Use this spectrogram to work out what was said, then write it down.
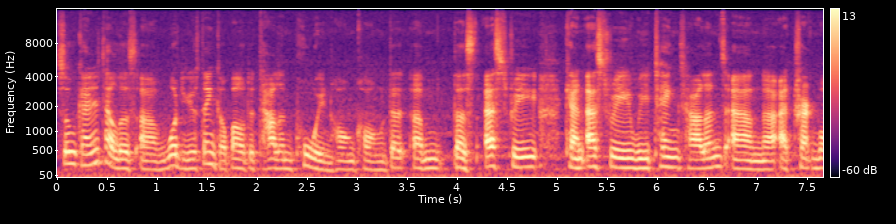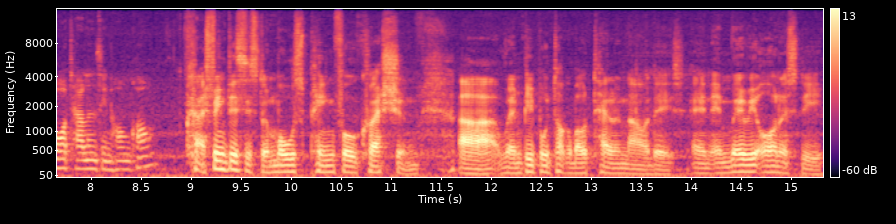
So can you tell us uh, what do you think about the talent pool in Hong Kong? Um, does ASTRI can ASTRI retain talents and uh, attract more talents in Hong Kong? I think this is the most painful question uh, when people talk about talent nowadays. And, and very honestly,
